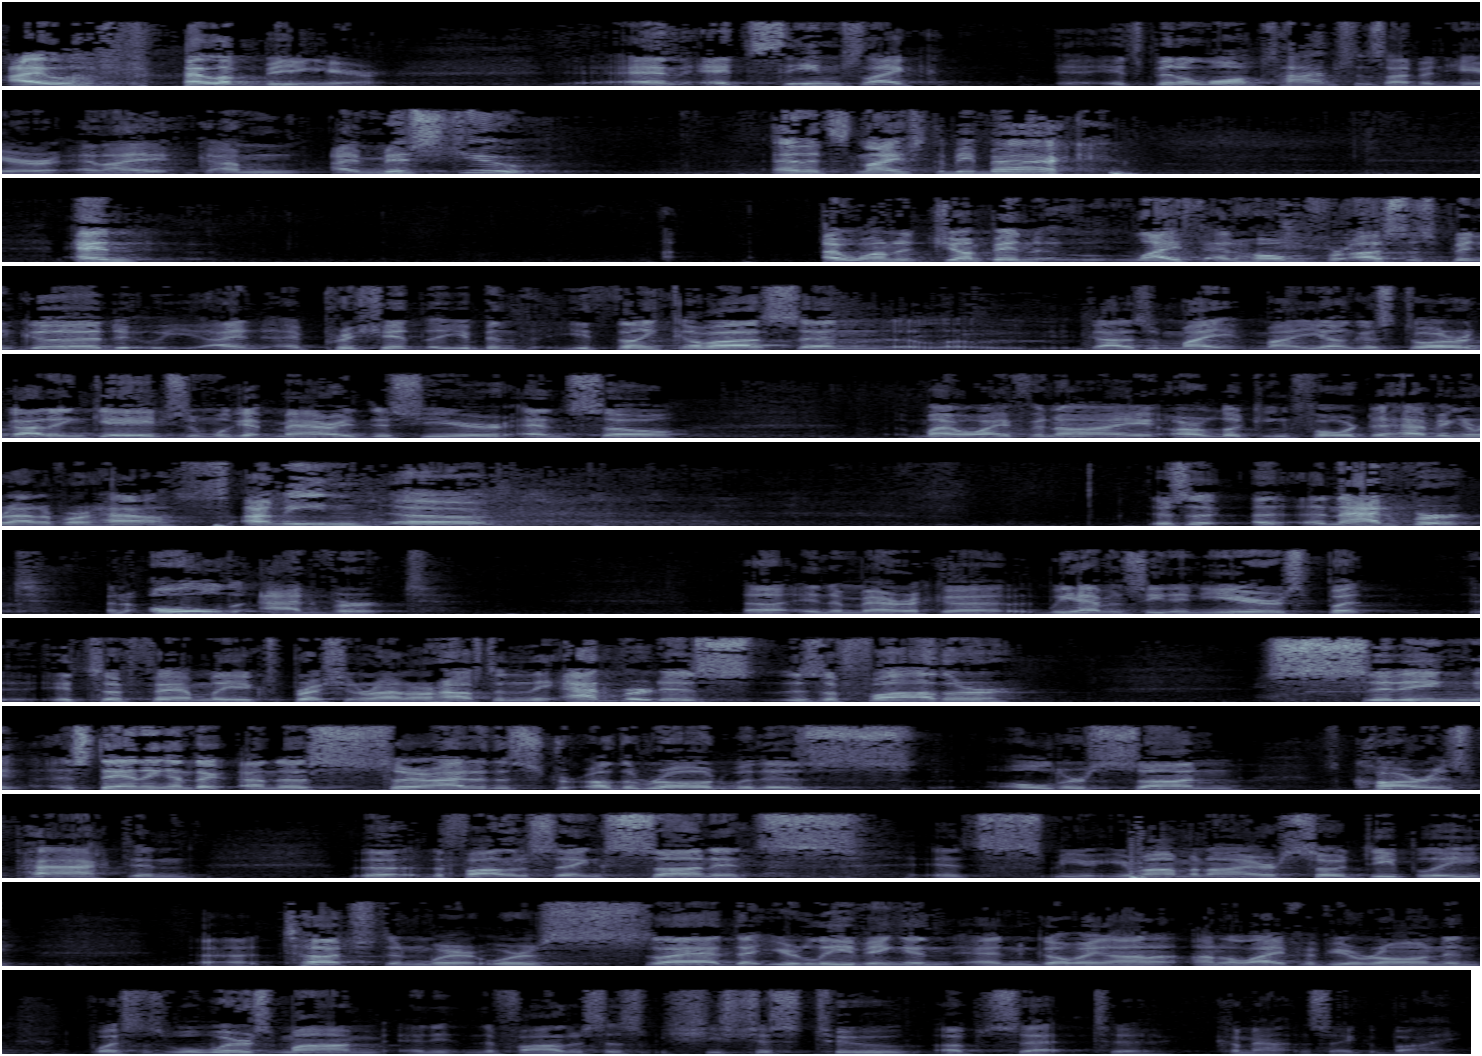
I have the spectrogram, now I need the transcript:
I love, I love being here. And it seems like it's been a long time since I've been here, and I, I'm, I missed you. And it's nice to be back. And I want to jump in. Life at home for us has been good. I, appreciate that you've been, you think of us. And guys, my, my youngest daughter got engaged and will get married this year. And so my wife and I are looking forward to having her out of our house. I mean, uh, there's a, a, an advert, an old advert uh, in America we haven't seen in years, but it's a family expression around our house. And the advert is there's a father sitting, standing on the, on the side of the, of the road with his older son. His car is packed, and the, the father saying, Son, it's, it's, your mom and I are so deeply uh, touched, and we're, we're sad that you're leaving and, and going on, on a life of your own. And boy says, Well, where's mom? And the father says, She's just too upset to come out and say goodbye.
